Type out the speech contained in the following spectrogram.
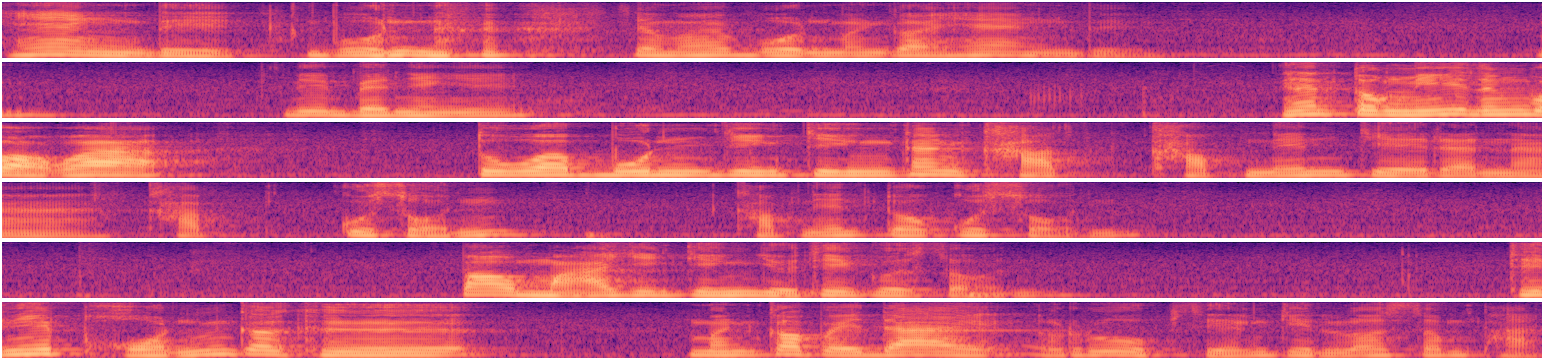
แห้งดีบุญใช่ไหมบุญมันก็แห้งดีนี่เป็นอย่างนี้งั้นตรงนี้ถึงบอกว่า ตัวบุญจริง ๆ ท่านขัดขับเน้นเจรนาขับกุศล ขับเน้นตัวกุศล เป้าหมายจริง ๆ อยู่ที่กุศล ทีนี้ผลก็คือมันก็ไปได้รูปเสียงกลิ่นรสสัมผัส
